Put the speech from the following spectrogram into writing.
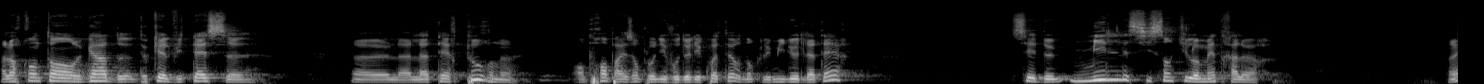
Alors quand on regarde de quelle vitesse euh, la, la Terre tourne, on prend par exemple au niveau de l'équateur, donc le milieu de la Terre, c'est de 1600 km à l'heure. Oui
